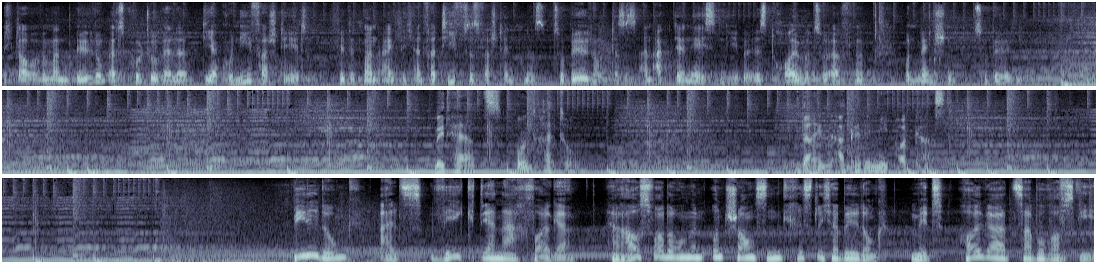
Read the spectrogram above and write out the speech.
Ich glaube, wenn man Bildung als kulturelle Diakonie versteht, findet man eigentlich ein vertieftes Verständnis zur Bildung, dass es ein Akt der Nächstenliebe ist, Räume zu öffnen und Menschen zu bilden. Mit Herz und Haltung. Dein Akademie-Podcast. Bildung als Weg der Nachfolge. Herausforderungen und Chancen christlicher Bildung mit Holger Zaborowski.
